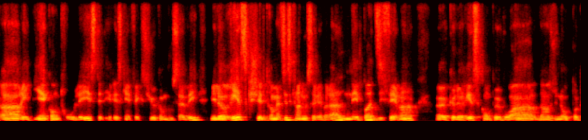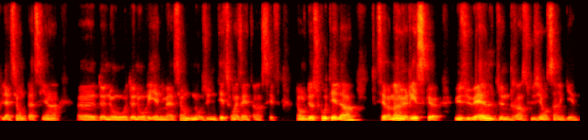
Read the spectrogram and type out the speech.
rares et bien contrôlés. C'était des risques infectieux, comme vous savez. Mais le risque chez le traumatisme crânio-cérébral n'est pas différent que le risque qu'on peut voir dans une autre population de patients de, nos, de nos réanimations, de nos unités de soins intensifs. Donc, de ce côté-là, c'est vraiment un risque usuel d'une transfusion sanguine.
